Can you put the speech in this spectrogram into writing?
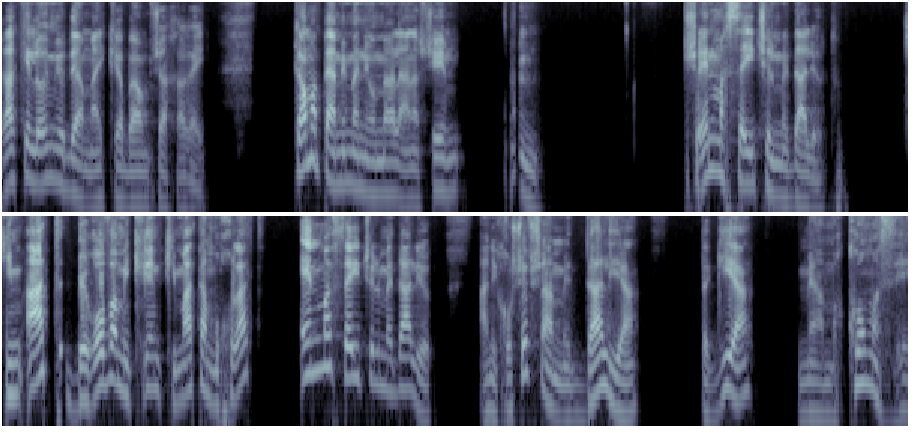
רק אלוהים יודע מה יקרה ביום שאחרי. כמה פעמים אני אומר לאנשים שאין משאית של מדליות. כמעט, ברוב המקרים, כמעט המוחלט, אין משאית של מדליות. אני חושב שהמדליה תגיע מהמקום הזה,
